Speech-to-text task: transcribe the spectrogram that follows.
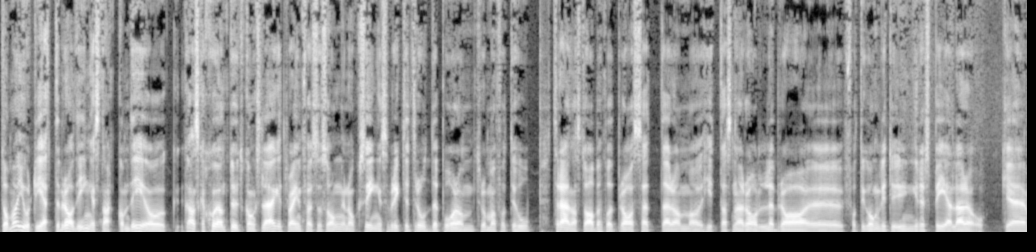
de har gjort det jättebra, det är inget snack om det och ganska skönt utgångsläge tror jag inför säsongen också. Ingen som riktigt trodde på dem. Tror de har fått ihop tränarstaben på ett bra sätt där de har hittat sina roller bra. Eh, fått igång lite yngre spelare och eh,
